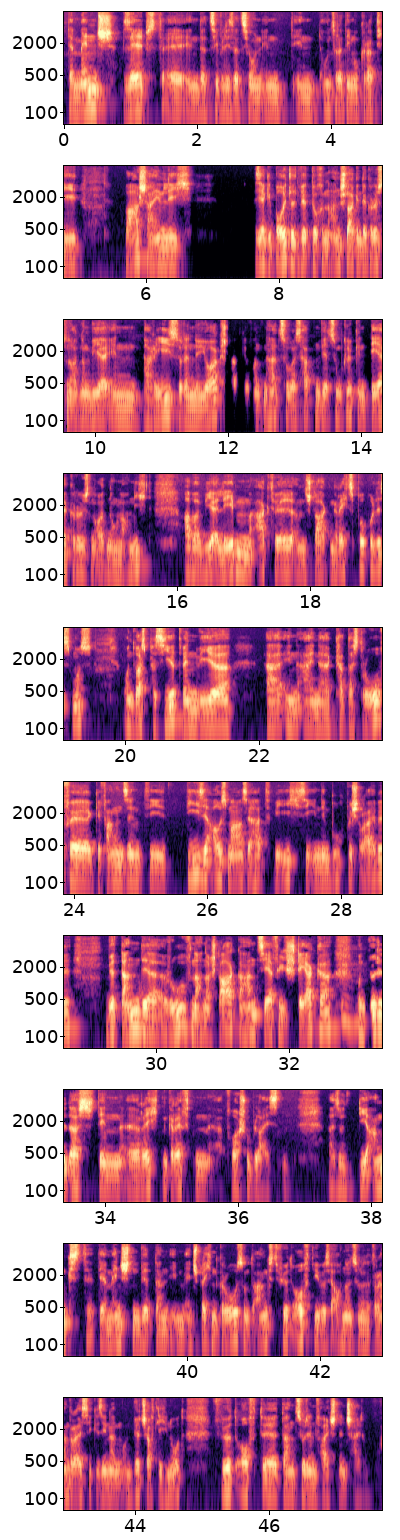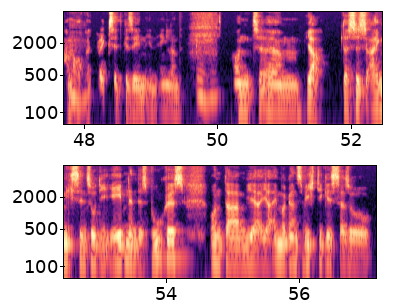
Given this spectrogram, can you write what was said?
der Mensch selbst äh, in der Zivilisation, in, in unserer Demokratie wahrscheinlich sehr gebeutelt wird durch einen Anschlag in der Größenordnung, wie er in Paris oder New York stattgefunden hat. Sowas hatten wir zum Glück in der Größenordnung noch nicht. Aber wir erleben aktuell einen starken Rechtspopulismus. Und was passiert, wenn wir äh, in einer Katastrophe gefangen sind, die diese Ausmaße hat, wie ich sie in dem Buch beschreibe, wird dann der Ruf nach einer starken Hand sehr viel stärker mhm. und würde das den äh, rechten Kräften Vorschub leisten. Also die Angst der Menschen wird dann eben entsprechend groß und Angst führt oft, wie wir es ja auch 1933 gesehen haben, und wirtschaftliche Not führt oft äh, dann zu den falschen Entscheidungen. Haben wir mhm. auch bei Brexit gesehen in England. Mhm. Und ähm, ja, das ist eigentlich sind so die Ebenen des Buches. Und da mir ja immer ganz wichtig ist, also,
